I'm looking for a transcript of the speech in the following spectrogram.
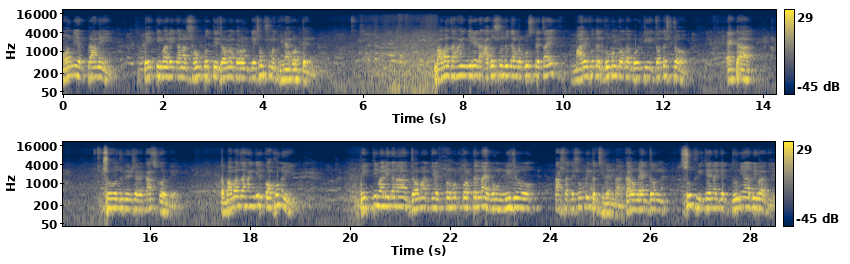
মনে প্রাণে ব্যক্তি মালিকানার সম্পত্তি জমাকরণকে সবসময় ঘৃণা করতেন। বাবা জাহাঙ্গীরের আদর্শ যদি আমরা বুঝতে চাই, মারেফতের গোপন কথা বইটি যথেষ্ট একটা সহযোগী হিসেবে কাজ করবে। তা বাবা জাহাঙ্গীর কখনোই ব্যক্তি মালিকানা জমাকে প্রমোট করতেন না এবং নিজেও তার সাথে সম্পৃক্ত ছিলেন না। কারণ একজন সুফি যে নাকি দুনিয়া বিভাগী,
